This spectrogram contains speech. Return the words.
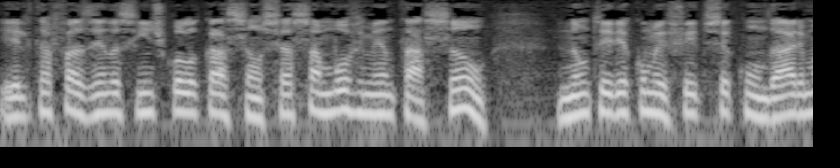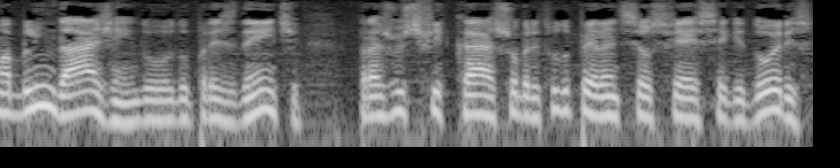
ele está fazendo a seguinte colocação: se essa movimentação não teria como efeito secundário uma blindagem do, do presidente para justificar, sobretudo perante seus fiéis seguidores,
